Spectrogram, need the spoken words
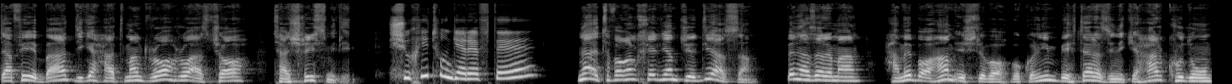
دفعه بعد دیگه حتما راه رو از چاه تشخیص میدیم. شوخیتون گرفته؟ نه اتفاقا خیلی هم جدی هستم. به نظر من همه با هم اشتباه بکنیم بهتر از اینه که هر کدوم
